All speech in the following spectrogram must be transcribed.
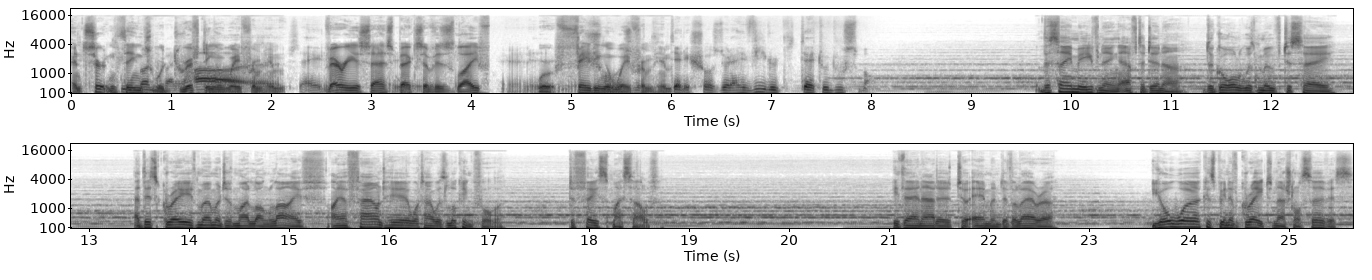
and certain things were drifting away from him. Various aspects of his life were fading away from him. The same evening after dinner, de Gaulle was moved to say, At this grave moment of my long life, I have found here what I was looking for to face myself. He then added to Eamon de Valera, your work has been of great national service.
